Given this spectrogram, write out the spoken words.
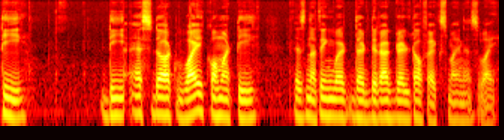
t ds dot y comma t is nothing but the Dirac delta of x minus y.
